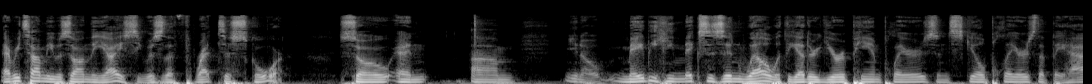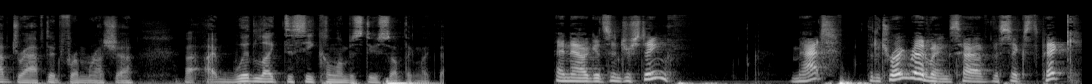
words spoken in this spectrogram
every time he was on the ice, he was the threat to score. So and um, you know maybe he mixes in well with the other European players and skill players that they have drafted from Russia. Uh, I would like to see Columbus do something like that. And now it gets interesting. Matt, the Detroit Red Wings have the sixth pick,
